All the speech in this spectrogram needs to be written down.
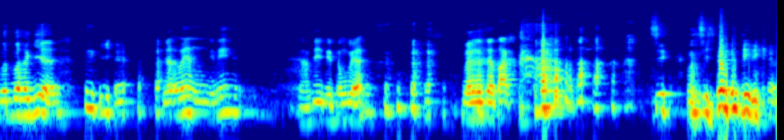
buat bahagia. Iya. ya yang ini nanti ditunggu ya. Baru cetak Si maksudnya mendirikan.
